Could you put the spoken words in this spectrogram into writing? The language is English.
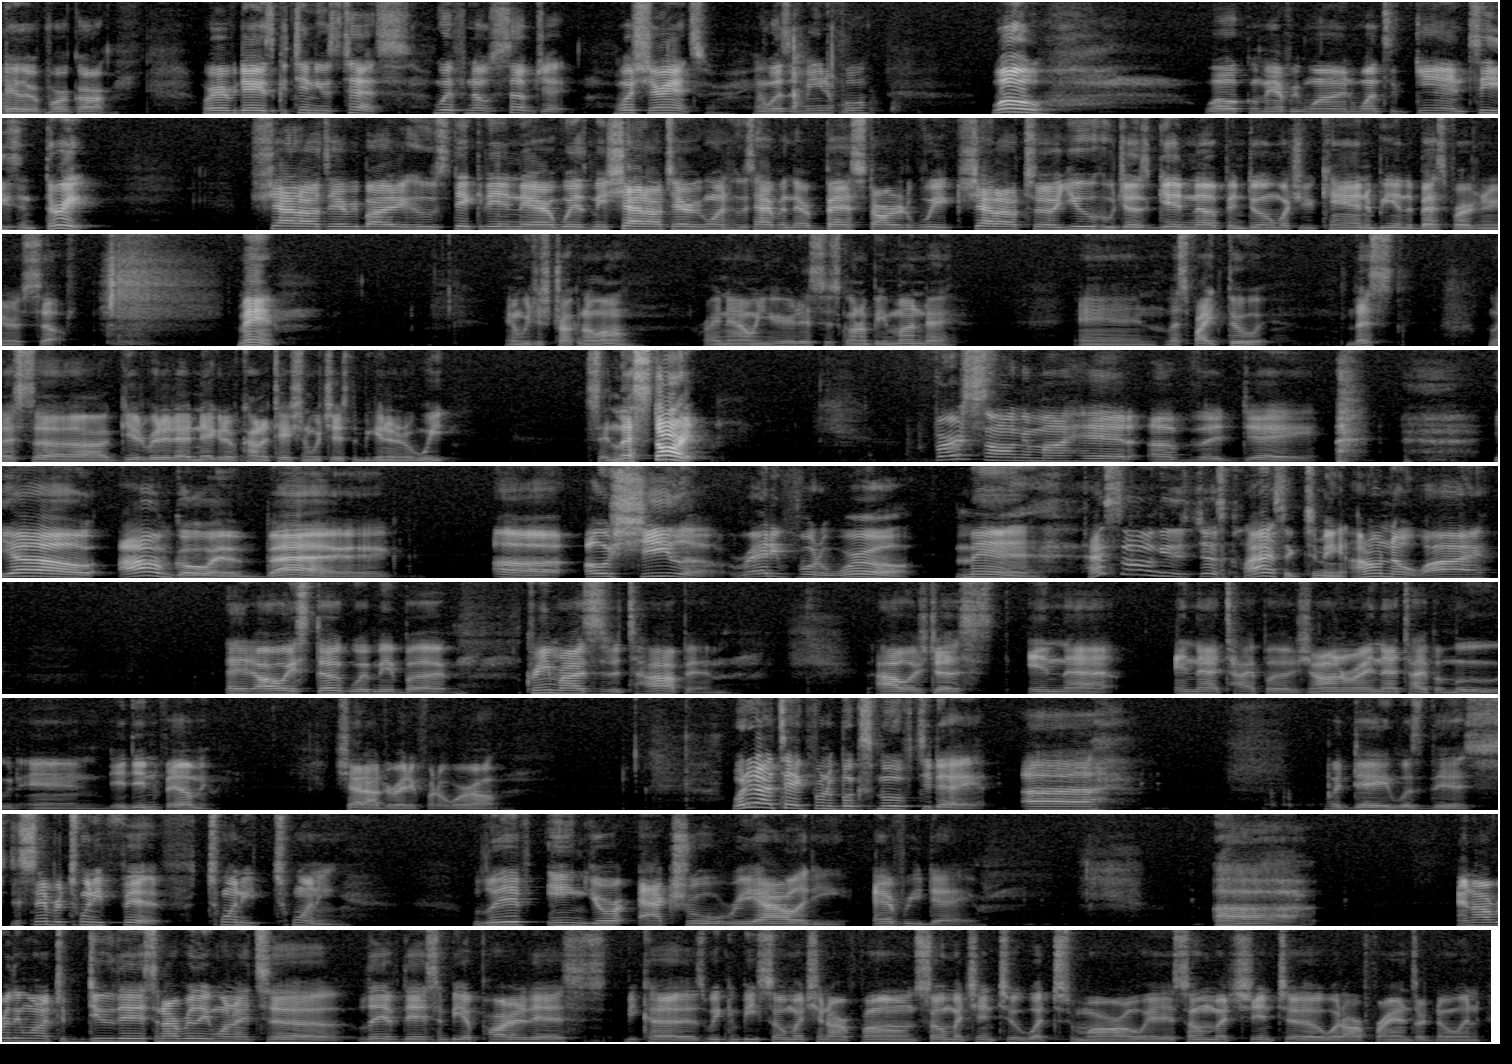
daily report card, where every day is a continuous test with no subject. What's your answer? And was it meaningful? Whoa! Welcome, everyone, once again, season three. Shout out to everybody who's sticking in there with me. Shout out to everyone who's having their best start of the week. Shout out to you who just getting up and doing what you can and being the best version of yourself. Man. And we just trucking along. Right now, when you hear this, it's gonna be Monday, let's fight through it. Let's let's uh, get rid of that negative connotation, which is the beginning of the week. Say, let's start it. First song in my head of the day. Yo, I'm going back. Uh, oh Sheila, ready for the world. Man, that song is just classic to me. I don't know why it always stuck with me, but Cream rises to the top, and I was just in that in that type of genre, in that type of mood, and it didn't fail me. Shout out to Ready for the World. What did I take from the book Smooth today? Uh, what day was this? December 25th, 2020. Live in your actual reality every day. Uh, and I really wanted to do this, and I really wanted to live this and be a part of this because we can be so much in our phones, so much into what tomorrow is, so much into what our friends are doing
